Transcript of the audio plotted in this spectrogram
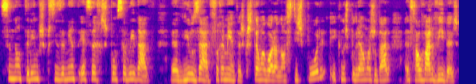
se não teremos precisamente essa responsabilidade eh, de usar ferramentas que estão agora ao nosso dispor e que nos poderão ajudar a salvar vidas.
